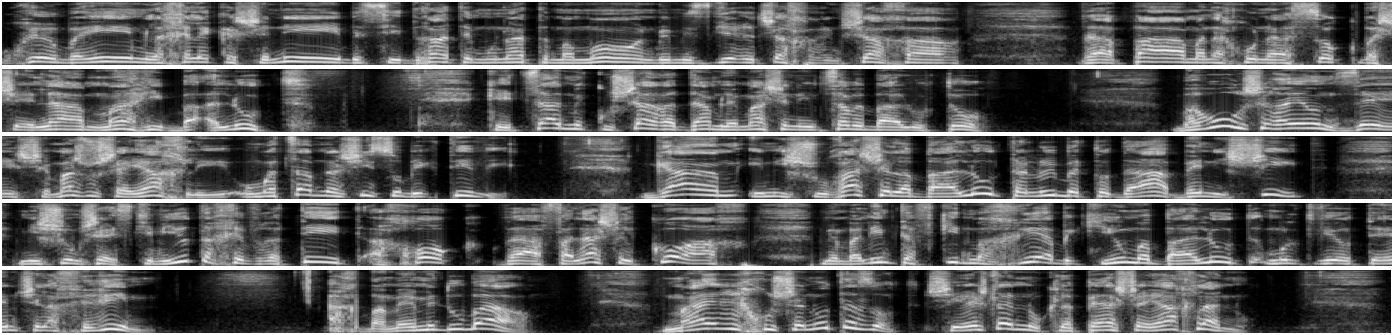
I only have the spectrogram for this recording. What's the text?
ברוכים הבאים לחלק השני בסדרת אמונת הממון במסגרת שחר עם שחר והפעם אנחנו נעסוק בשאלה מהי בעלות. כיצד מקושר אדם למה שנמצא בבעלותו. ברור שרעיון זה שמשהו שייך לי הוא מצב נשי סובייקטיבי. גם אם אישורה של הבעלות תלוי בתודעה בין אישית, משום שההסכמיות החברתית, החוק וההפעלה של כוח ממלאים תפקיד מכריע בקיום הבעלות מול תביעותיהם של אחרים. אך במה מדובר? מהי הרכושנות הזאת שיש לנו כלפי השייך לנו?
